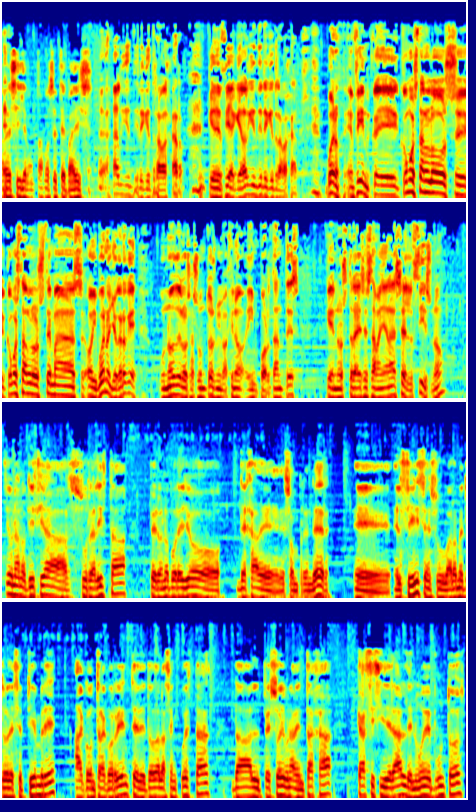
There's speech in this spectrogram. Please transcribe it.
a ver si levantamos este país. alguien tiene que trabajar, que decía que alguien tiene que trabajar. Bueno, en fin, ¿cómo están los, eh, cómo están los temas hoy? Bueno, yo creo que uno de los asuntos, me imagino, importantes que nos traes esta mañana es el CIS, ¿no? Sí, una noticia surrealista, pero no por ello deja de, sorprender. Eh, el CIS, en su barómetro de septiembre, a contracorriente de todas las encuestas, da al PSOE una ventaja casi sideral de nueve puntos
